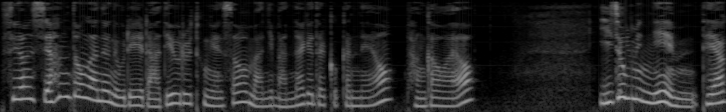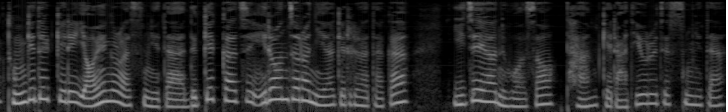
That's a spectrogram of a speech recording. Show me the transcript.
수현 씨 한동안은 우리 라디오를 통해서 많이 만나게 될 것 같네요. 반가워요. 이종민님, 대학 동기들끼리 여행을 왔습니다. 늦게까지 이런저런 이야기를 하다가 이제야 누워서 다 함께 라디오를 듣습니다.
